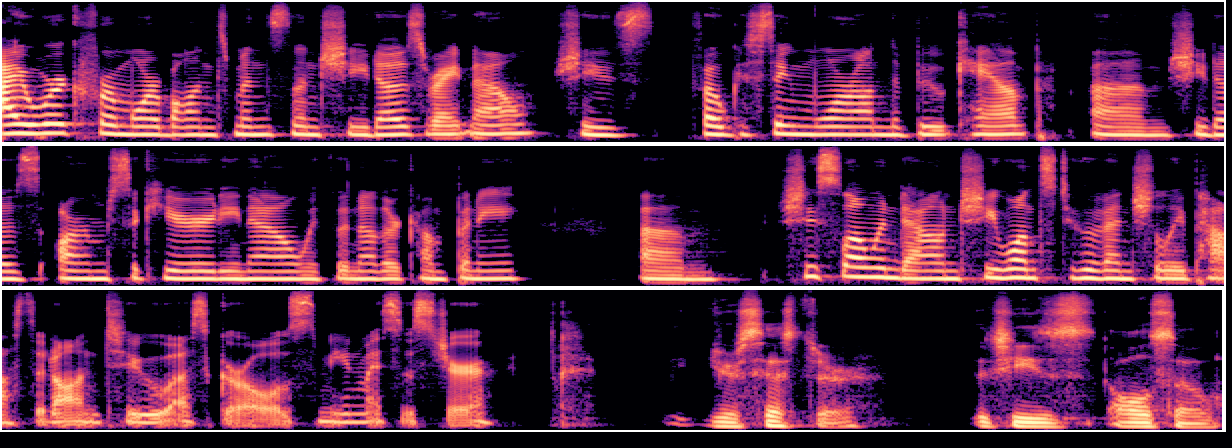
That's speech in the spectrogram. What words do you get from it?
I work for more bondsmans than she does right now. She's focusing more on the boot camp. Um, she does armed security now with another company. Um, she's slowing down. She wants to eventually pass it on to us girls, me and my sister. Your sister, she's also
